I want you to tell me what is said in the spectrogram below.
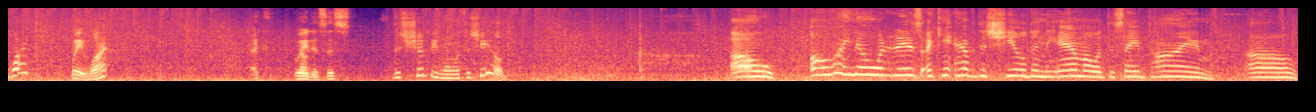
What? Wait, what? Wait, is this? This should be one with the shield. Oh, oh, I know what it is. I can't have the shield and the ammo at the same time. Oh,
